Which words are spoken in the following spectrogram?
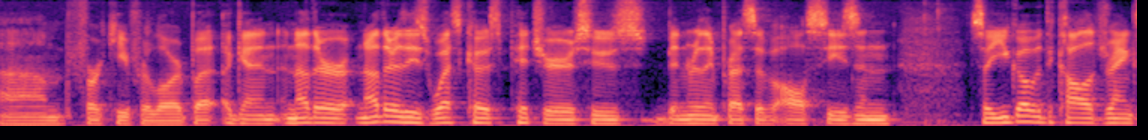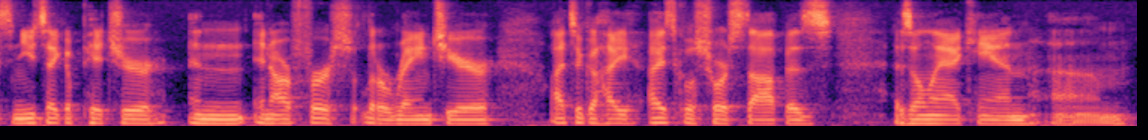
um, for Kiefer Lord. But again, another another of these West Coast pitchers who's been really impressive all season. So you go with the college ranks and you take a pitcher. In in our first little range here, I took a high, high school shortstop as as only I can. Um,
